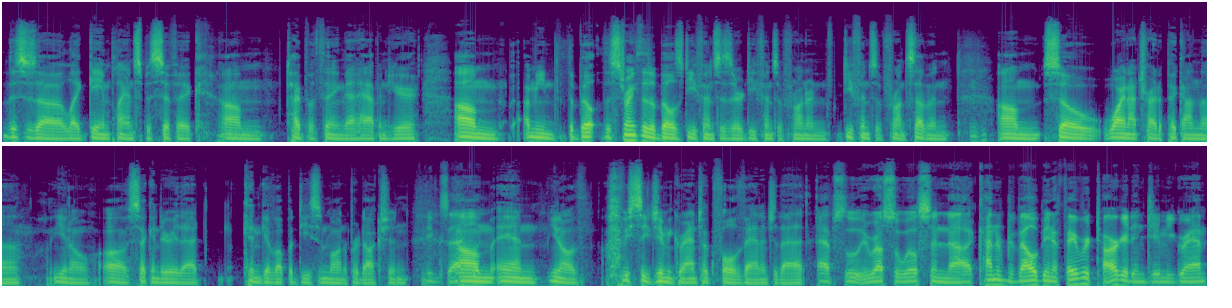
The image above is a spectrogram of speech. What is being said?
this is a like game plan specific. Um, type of thing that happened here. Um, I mean, the bill, the strength of the Bills' defense is their defensive front and defensive front 7 mm-hmm. um, so why not try to pick on the you know, a secondary that can give up a decent amount of production. Exactly. Um, and you know, obviously Jimmy Graham took full advantage of that. Absolutely. Russell Wilson uh, kind of developing a favorite target in Jimmy Graham.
